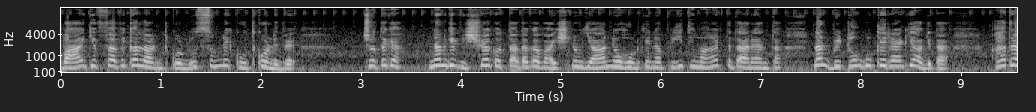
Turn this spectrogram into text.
ಬಾಯಿಗೆ ಫೆವಿಕಲ್ ಅಂಟ್ಕೊಂಡು ಸುಮ್ಮನೆ ಕೂತ್ಕೊಂಡಿದ್ರೆ. ಜೊತೆಗೆ ನನಗೆ ವಿಷಯ ಗೊತ್ತಾದಾಗ ವೈಷ್ಣವ್ ಯಾರನ್ನೋ ಹುಡುಗಿನ ಪ್ರೀತಿ ಮಾಡ್ತಿದ್ದಾರೆ ಅಂತ ನಾನು ಬಿಟ್ಟು ಹೋಗೋಕೆ ರೆಡಿ ಆಗಿದೆ ಆದರೆ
